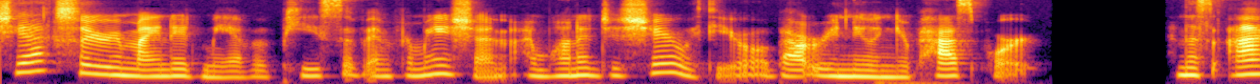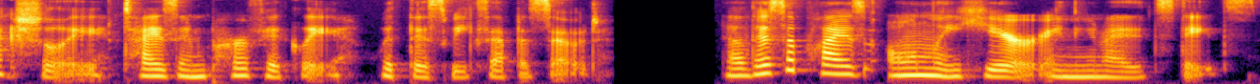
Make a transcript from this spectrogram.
She actually reminded me of a piece of information I wanted to share with you about renewing your passport. And this actually ties in perfectly with this week's episode. Now, this applies only here in the United States.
